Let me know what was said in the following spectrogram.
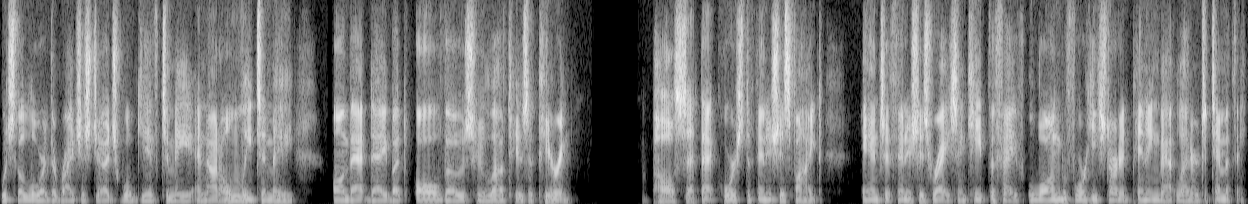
which the Lord, the righteous judge, will give to me. And not only to me on that day, but all those who loved his appearing. Paul set that course to finish his fight and to finish his race and keep the faith long before he started penning that letter to Timothy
